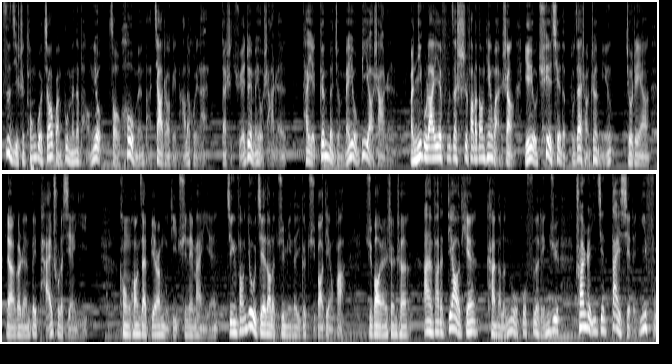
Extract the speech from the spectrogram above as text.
自己是通过交管部门的朋友走后门把驾照给拿了回来，但是绝对没有杀人，他也根本就没有必要杀人。而尼古拉耶夫在事发的当天晚上也有确切的不在场证明。就这样，两个人被排除了嫌疑。恐慌在比尔姆地区内蔓延，警方又接到了居民的一个举报电话。举报人声称，案发的第二天看到了诺霍夫的邻居穿着一件带血的衣服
